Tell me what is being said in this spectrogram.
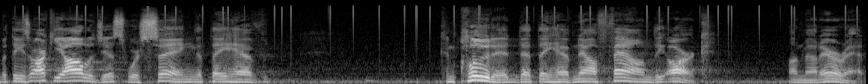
But these archaeologists were saying that they have concluded that they have now found the ark on Mount Ararat.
